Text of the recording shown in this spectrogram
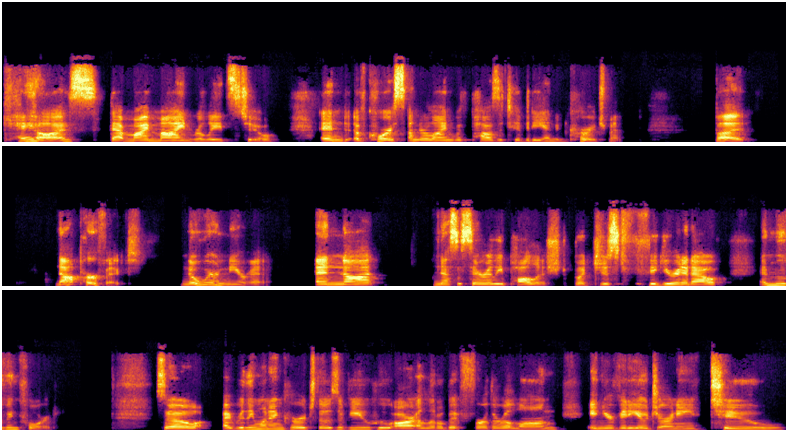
chaos that my mind relates to. And of course, underlined with positivity and encouragement, but not perfect, nowhere near it, and not necessarily polished, but just figuring it out and moving forward. So, I really want to encourage those of you who are a little bit further along in your video journey to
